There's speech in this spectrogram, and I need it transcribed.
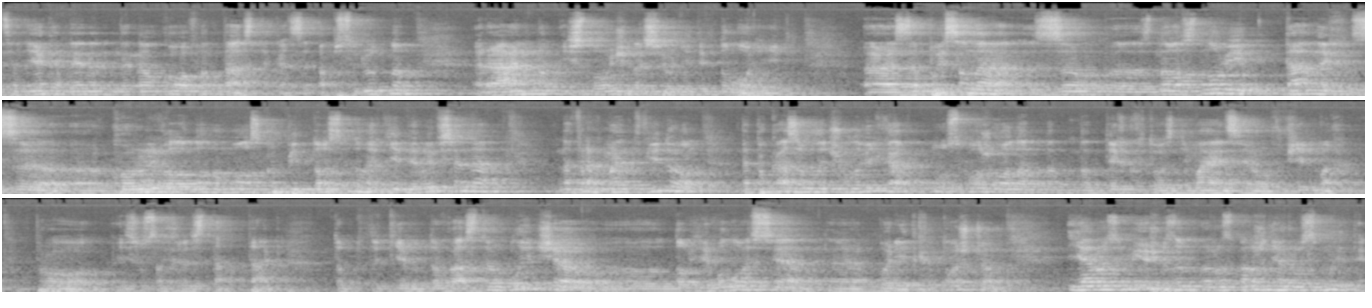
Це ніяка не, не наукова фантастика, це абсолютно реально існуючі на сьогодні технології. Е, Записана з, на основі даних з кори головного мозку піддослідного, який дивився на, на фрагмент відео, де показували чоловіка, ну, схожого на, на, на тих, хто знімається у фільмах про Ісуса Христа. Так? Тобто таке довгасте обличчя, довгі волосся, е, борідка тощо. Я розумію, що розображення розмите.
